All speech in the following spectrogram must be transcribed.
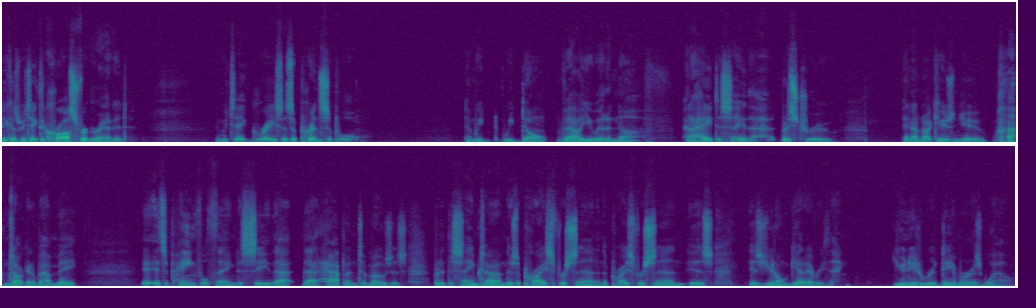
because we take the cross for granted and we take grace as a principle and we, we don't value it enough. And I hate to say that, but it's true and I'm not accusing you. I'm talking about me. It's a painful thing to see that that happen to Moses, but at the same time, there's a price for sin, and the price for sin is is you don't get everything. You need a redeemer as well.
